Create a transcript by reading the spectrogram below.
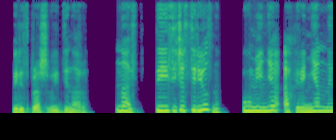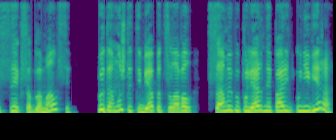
– переспрашивает Динара. «Насть, ты сейчас серьезно? У меня охрененный секс обломался, потому что тебя поцеловал самый популярный парень универа?»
